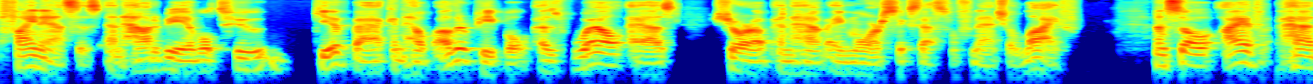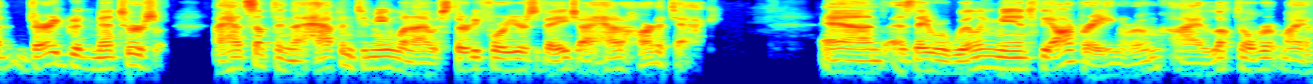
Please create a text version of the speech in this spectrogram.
finances and how to be able to give back and help other people as well as shore up and have a more successful financial life. And so I've had very good mentors. I had something that happened to me when I was 34 years of age. I had a heart attack. And as they were wheeling me into the operating room, I looked over at my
